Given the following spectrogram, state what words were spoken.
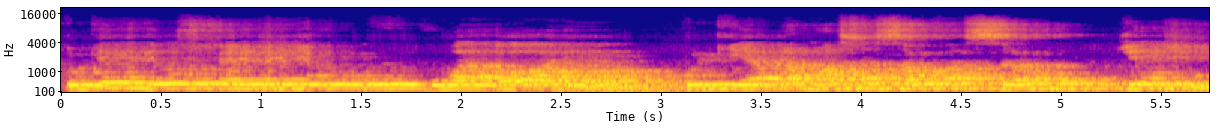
Por que, que Deus pede que eu o adore? Porque é para a nossa salvação. Gente,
